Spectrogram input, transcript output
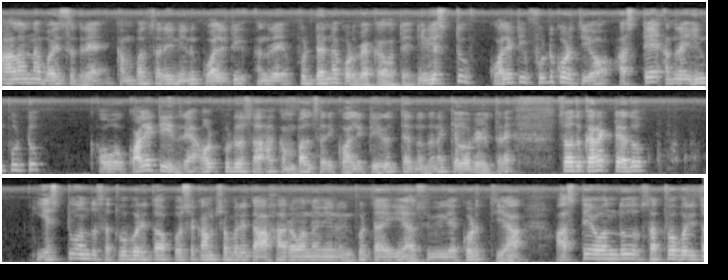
ಹಾಲನ್ನು ಬಯಸಿದ್ರೆ ಕಂಪಲ್ಸರಿ ನೀನು ಕ್ವಾಲಿಟಿ ಅಂದರೆ ಫುಡ್ಡನ್ನು ಕೊಡಬೇಕಾಗುತ್ತೆ. ನೀನು ಎಷ್ಟು ಕ್ವಾಲಿಟಿ ಫುಡ್ ಕೊಡ್ತೀಯೋ ಅಷ್ಟೇ ಅಂದರೆ ಇನ್ಪುಟ್ಟು ಕ್ವಾಲಿಟಿ ಇದ್ದರೆ ಔಟ್ಪುಟ್ಟು ಸಹ ಕಂಪಲ್ಸರಿ ಕ್ವಾಲಿಟಿ ಇರುತ್ತೆ ಅನ್ನೋದನ್ನು ಕೆಲವರು ಹೇಳ್ತಾರೆ. ಸೊ ಅದು ಕರೆಕ್ಟೇ ಅದು. ಎಷ್ಟು ಒಂದು ಸತ್ವಭರಿತ, ಪೋಷಕಾಂಶಭರಿತ ಆಹಾರವನ್ನು ನೀನು ಇನ್ಪುಟ್ ಆಗಿ ಹಸುವಿಗೆ ಕೊಡ್ತೀಯಾ, ಅಷ್ಟೇ ಒಂದು ಸತ್ವಭರಿತ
